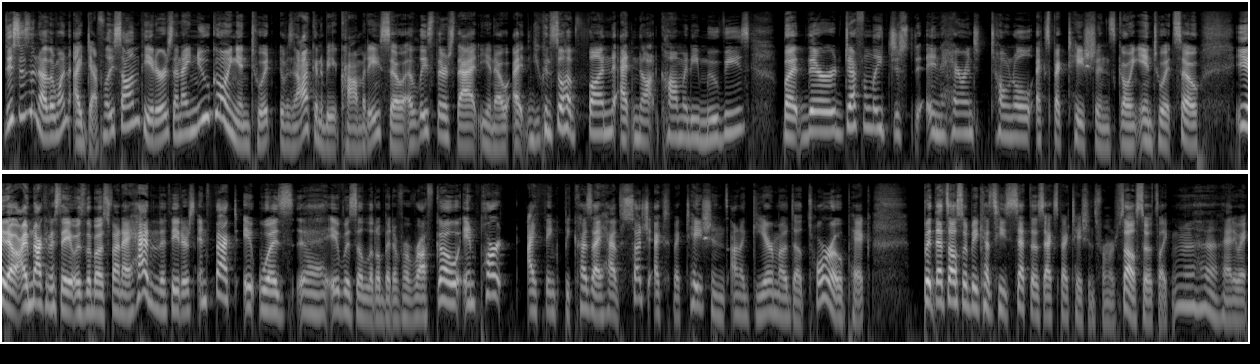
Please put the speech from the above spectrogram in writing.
this is another one I definitely saw in theaters, and I knew going into it it was not going to be a comedy, so at least there's that. You know, you can still have fun at not comedy movies, but there are definitely just inherent tonal expectations going into it. So, you know, I'm not going to say it was the most fun I had in the theaters. In fact, it was uh, it was a little bit of a rough go. In part, I think because I have such expectations on a Guillermo del Toro pick, but that's also because he set those expectations for himself. So it's like, mm-hmm. anyway,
